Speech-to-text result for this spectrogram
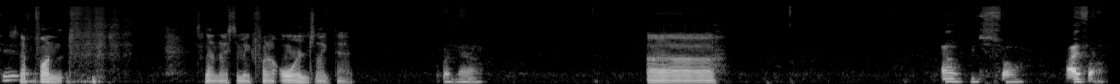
It's not fun. it's not nice to make fun of orange like that. What now? Uh, Oh, we just fall. I fall.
